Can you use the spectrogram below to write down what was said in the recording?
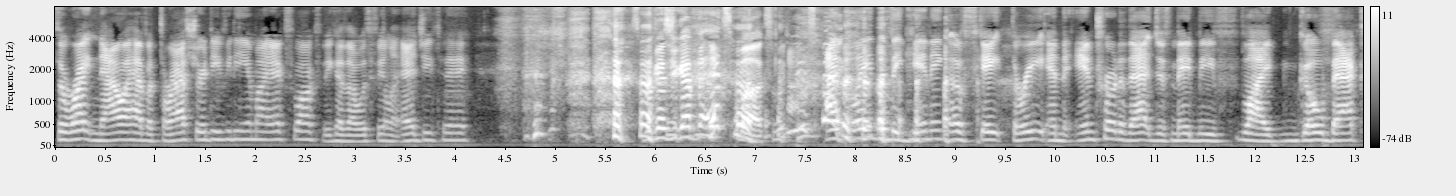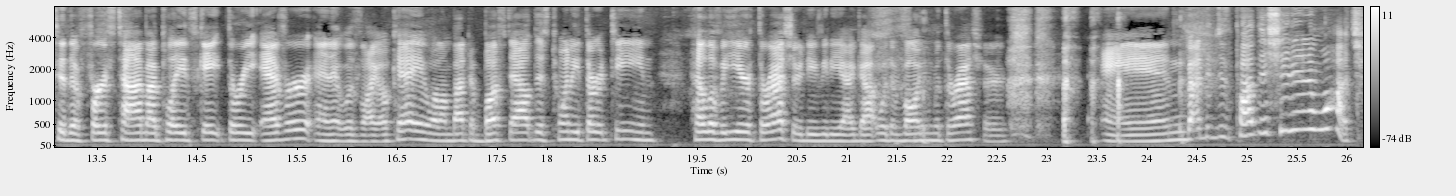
So right now I have a Thrasher DVD in my Xbox because I was feeling edgy today. It's because you got the Xbox. What do you I played the beginning of Skate 3 and the intro to that just made me like go back to the first time I played Skate 3 ever and it was like, okay, well I'm about to bust out this 2013 hell of a year Thrasher DVD I got with a volume of Thrasher and about to just pop this shit in and watch.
